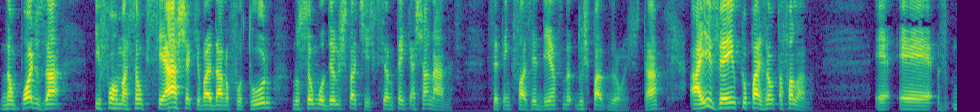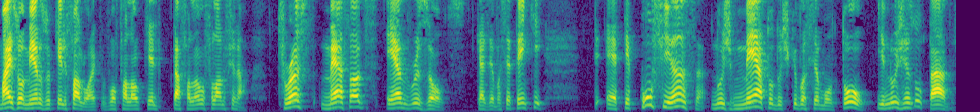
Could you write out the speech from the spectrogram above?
Não pode usar informação que você acha que vai dar no futuro no seu modelo estatístico. Você não tem que achar nada. Você tem que fazer dentro dos padrões, tá? Aí vem o que o paizão está falando. É, é, mais ou menos o que ele falou. Eu vou falar o que ele está falando, vou falar no final. Trust methods and results. Quer dizer, você tem que é, ter confiança nos métodos que você montou e nos resultados.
